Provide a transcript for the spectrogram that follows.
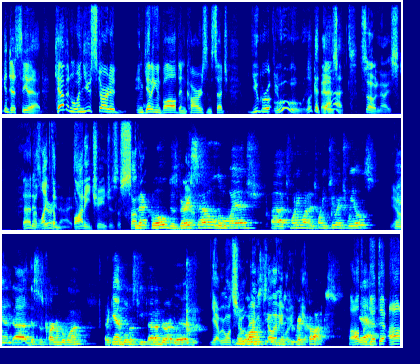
can just see that. Kevin, when you started in getting involved in cars and such, you grew. Ooh, look at That is that. So nice. That I like very the nice. body changes, the Isn't that cool? Just very Yeah. subtle, a little wedge, uh, 21 and 22 inch wheels. Yeah. And uh, this is car number one. But again, we'll just keep that under our lid. Yeah, we won't show. We belongs won't tell Mr. anybody. Rick Yeah. Cox. I'll Yeah. forget to. I'll,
